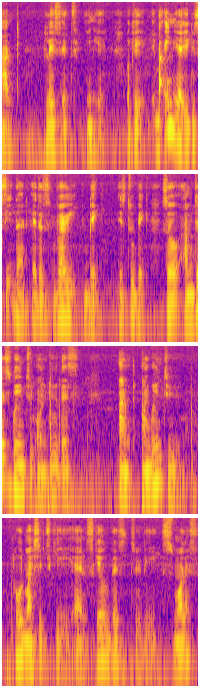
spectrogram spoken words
and place it in here. Okay but in here you can see that it is very big. It's too big. So i'm just going to undo this and i'm going to hold my shift key and scale this to the smallest.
